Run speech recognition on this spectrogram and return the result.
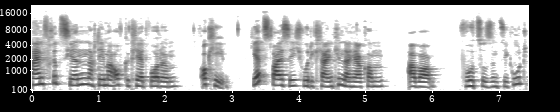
kleinen Fritzchen, nachdem er aufgeklärt wurde. Okay, jetzt weiß ich, wo die kleinen Kinder herkommen. Aber wozu sind sie gut?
